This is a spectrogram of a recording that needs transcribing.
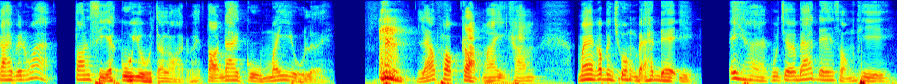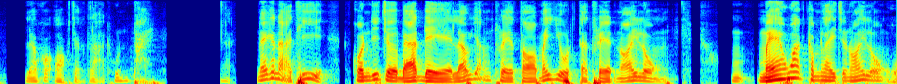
กลายเป็นว่าตอนเสียกูอยู่ตลอดเว้ยตอนได้กูไม่อยู่เลย แล้วพอกลับมาอีกครั้ง แม่งก็เป็นช่วง bad day อีกไอ้ห่ากูเจอ bad day สองที แล้วก็ออกจากตลาดหุ้นไป ในขณะที่คนที่เจอ bad day แล้วยังเทรดต่อไม่หยุดแต่เทรดน้อยลง แม้ว่ากำไรจะน้อยลงโอ้โห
